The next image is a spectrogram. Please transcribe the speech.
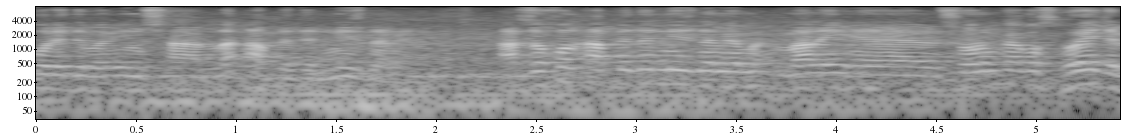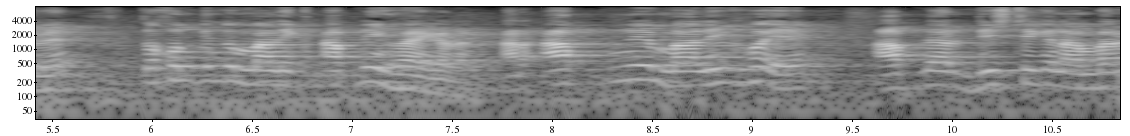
করে দেবো ইনশাআল্লাহ আপনাদের নিজ নামে। আর যখন আপনাদের নিজ নামে মালিক শোরুম কাগজ হয়ে যাবে, তখন কিন্তু মালিক আপনি হয়ে গেলেন। আর আপনি মালিক হয়ে আপনার ডিস্ট্রিক্টে নাম্বার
